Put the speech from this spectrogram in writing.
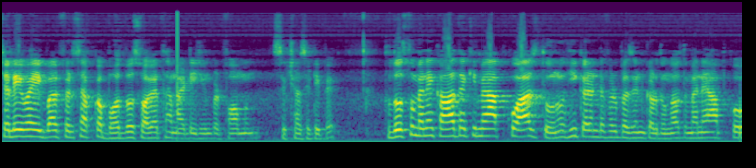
चलिए भाई, एक बार फिर से आपका बहुत बहुत स्वागत है हमारे टीचिंग प्लेटफॉर्म शिक्षा सिटी पे। तो दोस्तों, मैंने कहा था कि मैं आपको आज दोनों ही करंट अफेयर प्रेजेंट कर दूँगा। तो मैंने आपको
